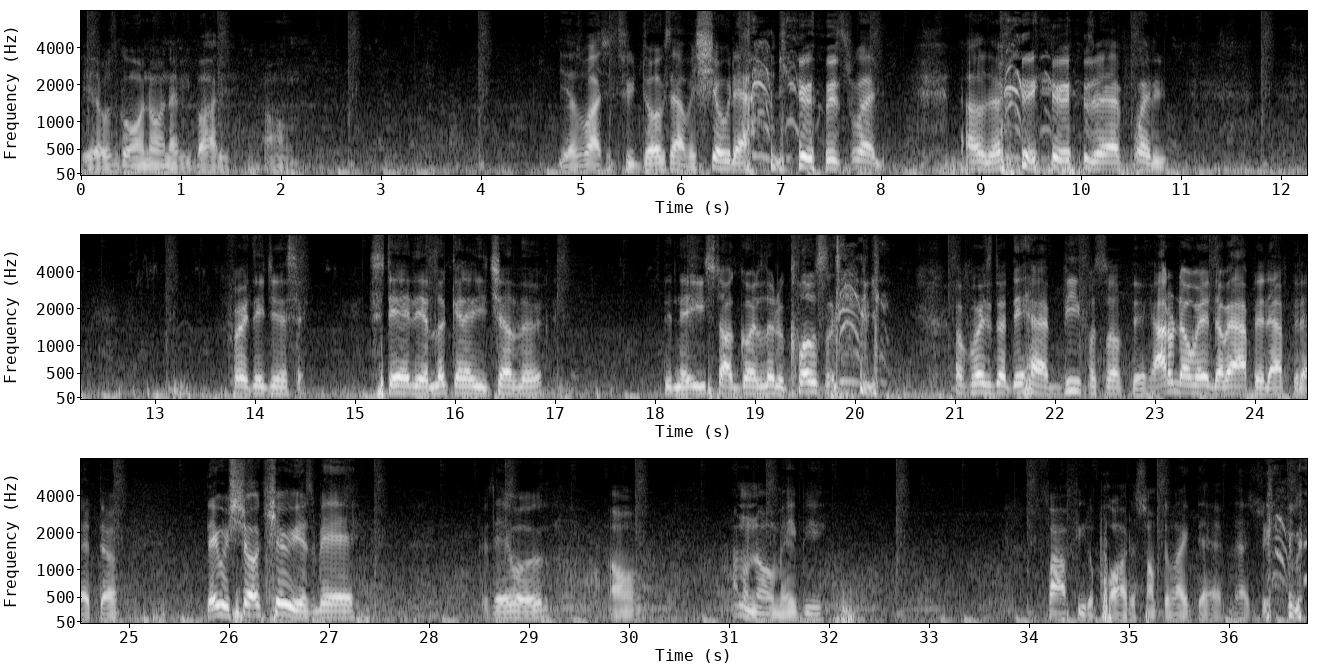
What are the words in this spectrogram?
Yeah, what's going on, everybody? Um, yeah, I was watching two dogs have a showdown. it was funny. I was, it was very funny. First, they just stand there looking at each other. Then they each start going a little closer. At first, thought they had beef or something. I don't know what ended up happening after that, though. They were sure curious, man. Because they were um, I don't know, maybe five feet apart or something like that. That's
